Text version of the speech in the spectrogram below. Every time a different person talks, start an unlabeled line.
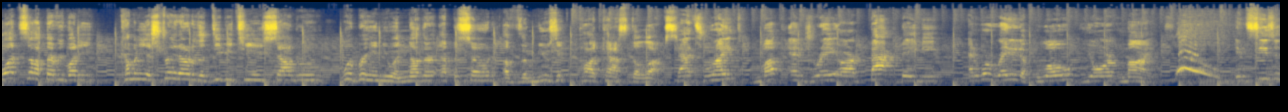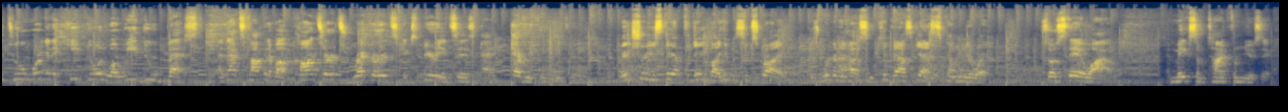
What's up, everybody? Coming to you straight out of the DBTH sound room, we're bringing you another episode of the Music Podcast Deluxe.
That's right, Muck and Dre are back, baby, and we're ready to blow your minds.
Woo!
In season two, we're gonna keep doing what we do best, and that's talking about concerts, records, experiences, and everything in between.
Make sure you stay up to date by hitting subscribe, because we're gonna have some kick ass guests coming your way.
So stay a while and make some time for music.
